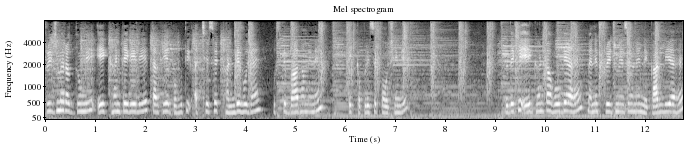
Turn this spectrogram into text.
फ्रिज में रख दूँगी एक घंटे के लिए ताकि ये बहुत ही अच्छे से ठंडे हो जाएँ। उसके बाद हम इन्हें एक कपड़े से पोंछेंगे। तो देखिए, एक घंटा हो गया है। मैंने फ्रिज में से उन्हें निकाल लिया है।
